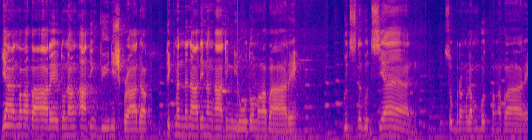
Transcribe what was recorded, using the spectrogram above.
Yan mga pare, ito na ang ating finished product. Tikman na natin ang ating niluto mga pare. Goods na goods yan. Sobrang lambot mga pare.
